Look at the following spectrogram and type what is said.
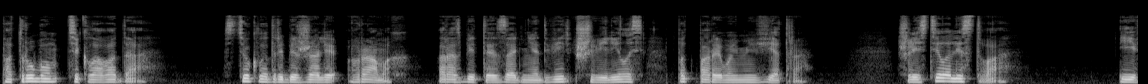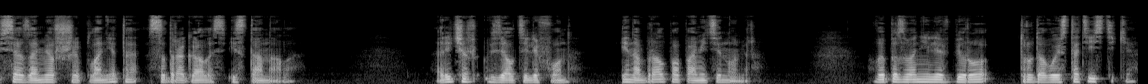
По трубам текла вода. Стекла дребезжали в рамах, разбитая задняя дверь шевелилась под порывами ветра. Шелестела листва, и вся замерзшая планета содрогалась и стонала. Ричард взял телефон и набрал по памяти номер. «Вы позвонили в бюро трудовой статистики»,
